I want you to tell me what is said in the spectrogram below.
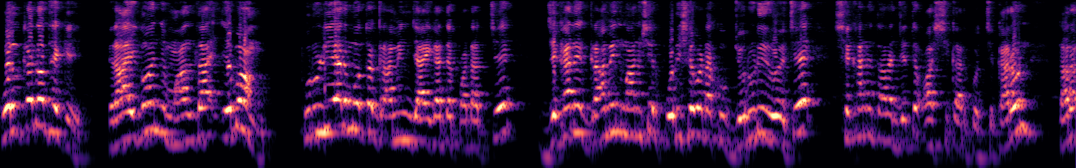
কলকাতা থেকে রায়গঞ্জ, মালদা এবং পুরুলিয়ার মতো গ্রামীণ জায়গাতে পাঠাচ্ছে, যেখানে গ্রামীণ মানুষের পরিষেবাটা খুব জরুরি রয়েছে, সেখানে তারা যেতে অস্বীকার করছে। কারণ তারা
